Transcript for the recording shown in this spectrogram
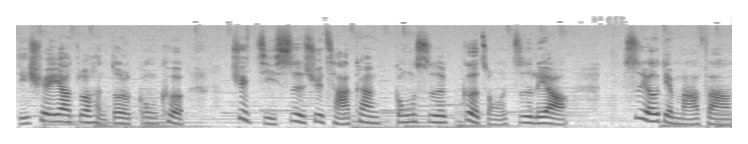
的确要做很多的功课，去几次去查看公司各种的资料，是有点麻烦，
